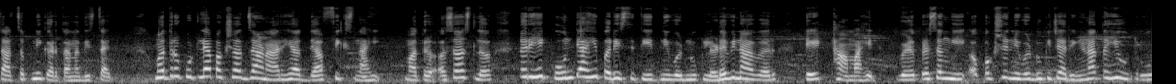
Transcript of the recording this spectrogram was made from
चाचपणी करताना दिसत आहेत मात्र कुठल्या पक्षात जाणार हे अद्याप फिक्स नाही. मात्र असं असलं तरीही कोणत्याही परिस्थितीत निवडणूक लढविण्यावर ते ठाम आहेत. वेळप्रसंगी अपक्ष निवडणुकीच्या रिंगणातही उतरू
